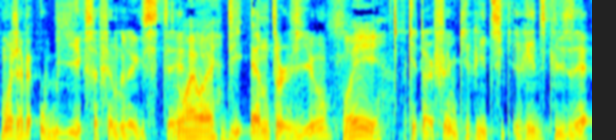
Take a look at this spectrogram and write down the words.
moi j'avais oublié que ce film là existait Ouais, ouais. The Interview Oui. qui est un film qui ridic- ridiculisait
